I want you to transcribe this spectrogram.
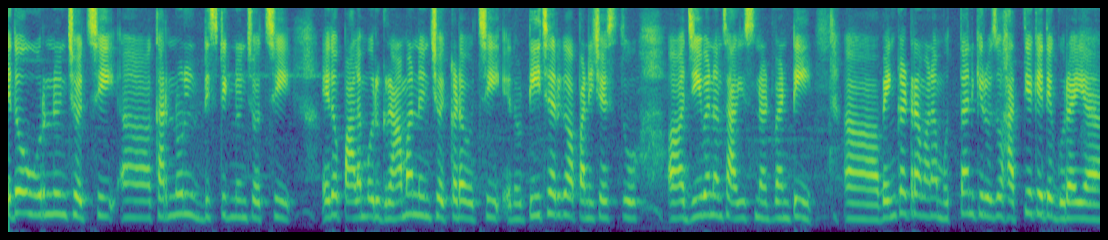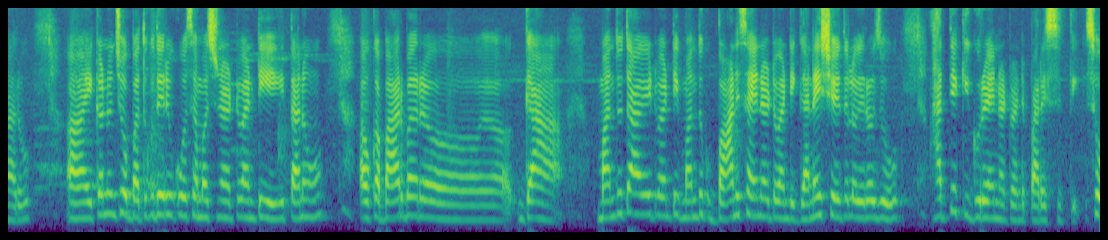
ఏదో ఊరు నుంచి వచ్చి కర్నూలు డిస్టిక్ నుంచి వచ్చి ఏదో పాలమూరు గ్రామం నుంచి ఇక్కడ వచ్చి ఏదో టీచర్గా పనిచేస్తూ జీవనం సాగిస్తున్నటువంటి వెంకటరమణ మొత్తానికి ఈరోజు హత్యకైతే గురయ్యారు. ఇక్కడ నుంచో బతుకుదేరు కోసం వచ్చినటువంటి తను ఒక బార్బర్గా మందు తాగేటువంటి మందుకు బానిస అయినటువంటి గణేష్ చేతిలో ఈరోజు హత్యకి గురైనటువంటి పరిస్థితి. సో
